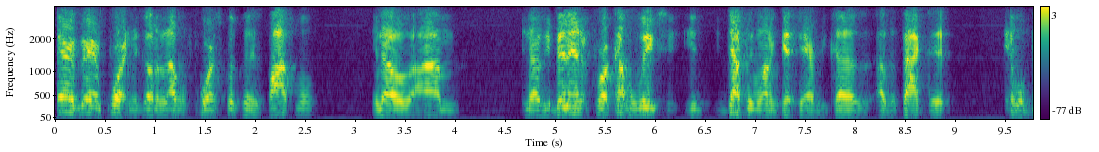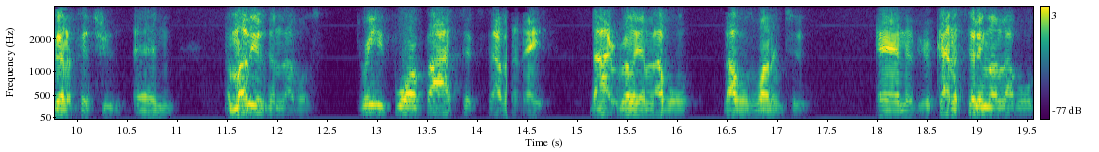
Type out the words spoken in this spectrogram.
very, very important to go to level four as quickly as possible. You know, um, you know, if you've been in it for a couple of weeks, you, you definitely want to get there because of the fact that it will benefit you. And the money is in levels three, four, five, six, seven, and eight. Not really in level levels one and two. And if you're kind of sitting on level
